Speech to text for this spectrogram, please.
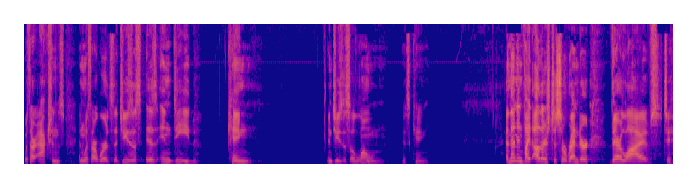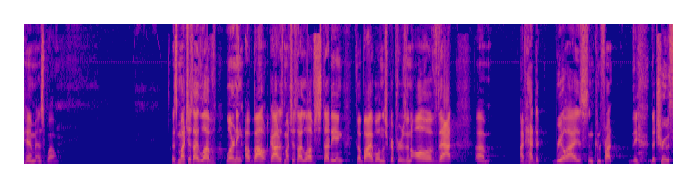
with our actions and with our words that Jesus is indeed King and Jesus alone is King. And then invite others to surrender their lives to Him as well. As much as I love learning about God, as much as I love studying the Bible and the scriptures and all of that, um, I've had to realize and confront the, the truth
